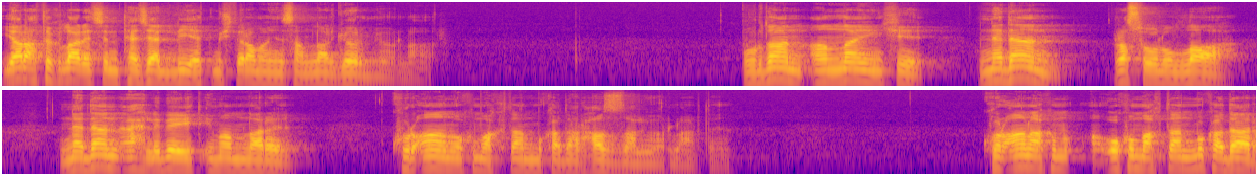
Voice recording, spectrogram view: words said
yaratıklar için tecelli etmiştir ama insanlar görmüyorlar. Buradan anlayın ki neden Resulullah, neden Ehl-i Beyt imamları Kur'an okumaktan bu kadar haz alıyorlardı? Kur'an okumaktan bu kadar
